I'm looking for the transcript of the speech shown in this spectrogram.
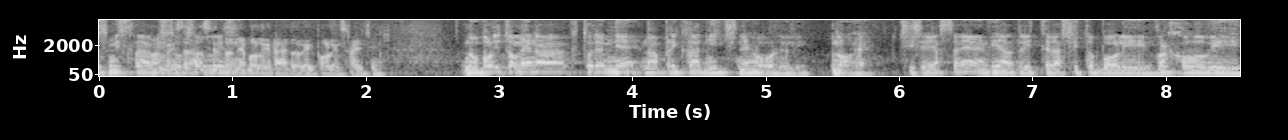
zmysle... Aby no, asi to neboli rajdoví policajti. No boli to mená, ktoré mne napríklad nič nehovorili. Mnohé. Čiže ja sa neviem vyjadriť teraz, či to boli vrcholoví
